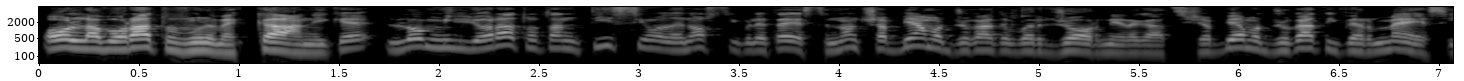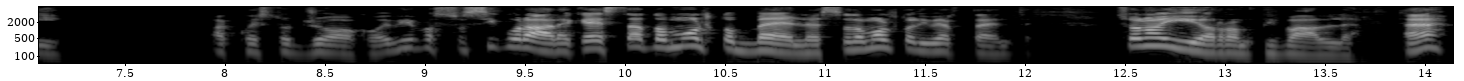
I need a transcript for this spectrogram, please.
Ho lavorato sulle meccaniche, l'ho migliorato tantissimo dai nostri playtest. Non ci abbiamo giocato per giorni, ragazzi, ci abbiamo giocati per mesi a questo gioco e vi posso assicurare che è stato molto bello, è stato molto divertente. Sono io rompipalle, eh?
